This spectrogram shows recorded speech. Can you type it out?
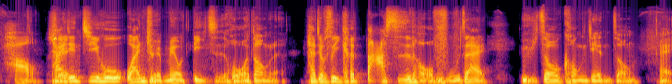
好，它已经几乎完全没有地质活动了，它就是一颗大石头浮在宇宙空间中。哎，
